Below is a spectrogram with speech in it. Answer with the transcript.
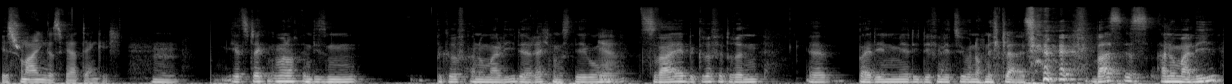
ist schon einiges wert, denke ich. Hm. Jetzt stecken immer noch in diesem Begriff Anomalie der Rechnungslegung ja. zwei Begriffe drin, äh, bei denen mir die Definition noch nicht klar ist. Was ist Anomalie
